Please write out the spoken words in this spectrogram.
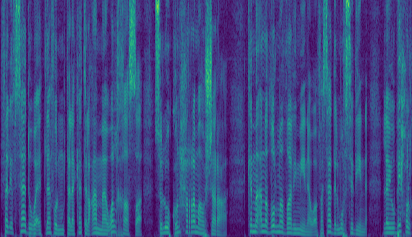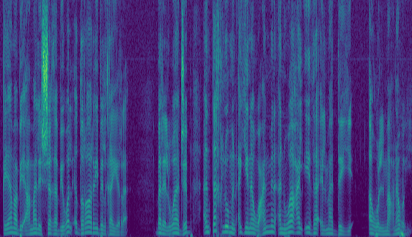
فالإفساد وإتلاف الممتلكات العامة والخاصة سلوك حرمه الشرع. كما أن ظلم الظالمين وفساد المفسدين لا يبيح القيام بأعمال الشغب والإضرار بالغير. بل الواجب أن تخلو من أي نوع من أنواع الإيذاء المادي أو المعنوي.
